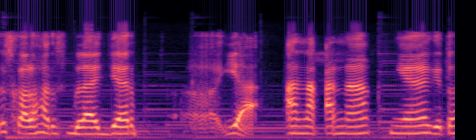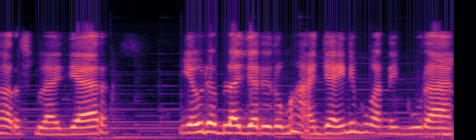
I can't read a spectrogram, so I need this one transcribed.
terus kalau harus belajar uh, ya anak-anaknya gitu harus belajar ya udah belajar di rumah aja ini bukan liburan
